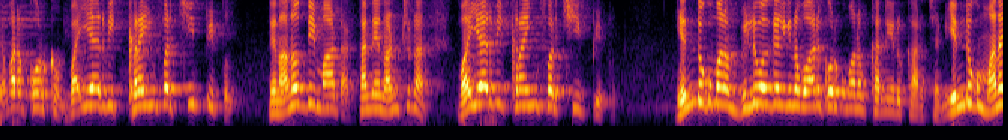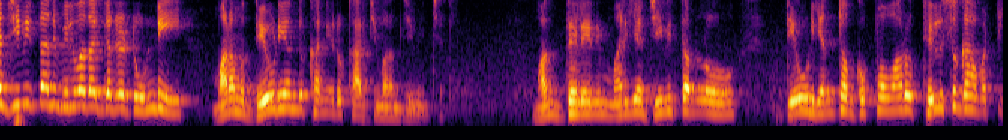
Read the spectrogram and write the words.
ఎవరి కోరుకోం? Why are we crying for cheap people నేను అనొద్ది మాట కానీ నేను అంటున్నాను. Why are we crying for cheap people ఎందుకు మనం విలువ కలిగిన వారి కొరకు మనం కన్నీరు కార్చండి? ఎందుకు మన జీవితాన్ని విలువ తగ్గట్టు ఉండి మనము దేవుడి ఎందుకు కన్నీరు కార్చి మనం జీవించట్లేదు? మగ్ధలేని మరియ జీవితంలో దేవుడు ఎంత గొప్పవారో తెలుసు కాబట్టి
